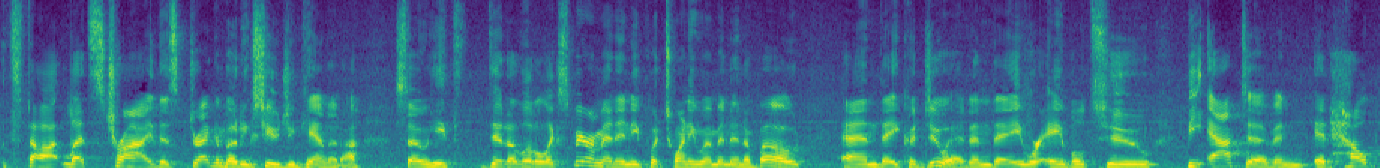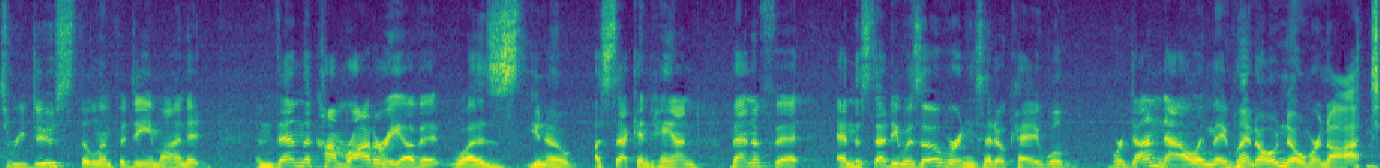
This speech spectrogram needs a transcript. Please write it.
thought, let's try this. Dragon boating's huge in Canada. So he th- did a little experiment and he put 20 women in a boat and they could do it and they were able to be active and it helped reduce the lymphedema and it and then the camaraderie of it was you know a secondhand benefit and the study was over and he said okay well we're done now and they went oh no we're not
